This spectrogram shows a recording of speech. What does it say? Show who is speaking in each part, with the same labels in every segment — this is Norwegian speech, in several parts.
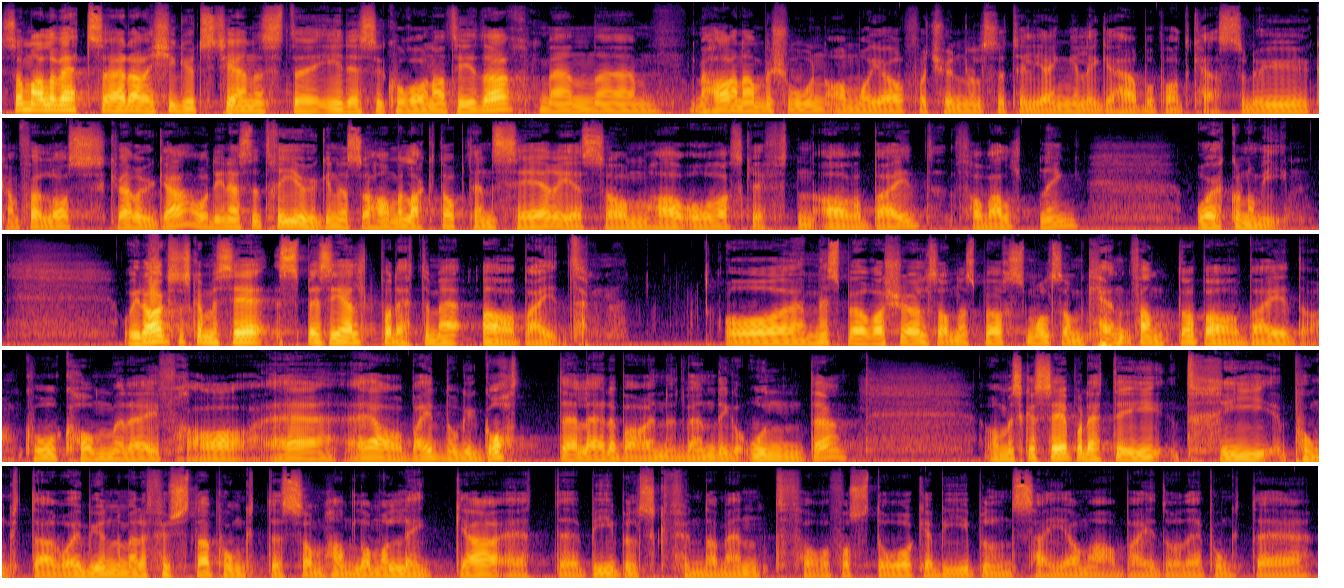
Speaker 1: Som alle vet, så er det ikke gudstjeneste i disse koronatider. Men eh, vi har en ambisjon om å gjøre forkynnelse tilgjengelige her på podkast. Så du kan følge oss hver uke. Og de neste tre ukene så har vi lagt opp til en serie som har overskriften 'Arbeid, forvaltning og økonomi'. Og I dag så skal vi se spesielt på dette med arbeid. Og vi spør oss sjøl sånne spørsmål som hvem fant opp arbeid? Hvor kommer det ifra? Er, er, arbeid noe godt, eller er det bare en nødvendig onde? Og Vi skal se på dette i tre punkter. og Jeg begynner med det første punktet, som handler om å legge et eh, bibelsk fundament for å forstå hva Bibelen sier om arbeid. og Det punktet er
